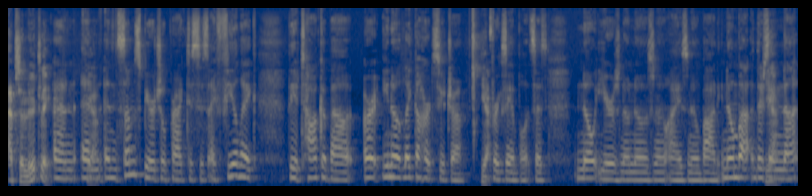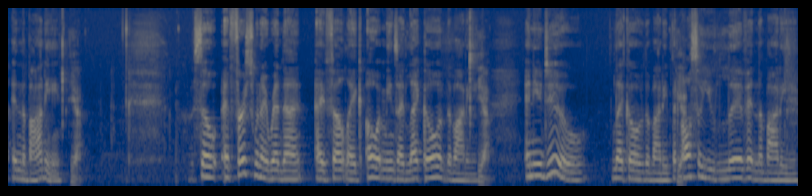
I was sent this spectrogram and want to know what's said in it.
absolutely. and and Yeah. and some spiritual practices i feel like they talk about or you know like the heart sutra Yeah. for example it says no ears no nose no eyes no body no bo- they're saying Yeah. not in the body yeah, so at first when i read that i felt like oh it means i let go of the body yeah, and you do let go of the body but Yeah. also you live in the body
